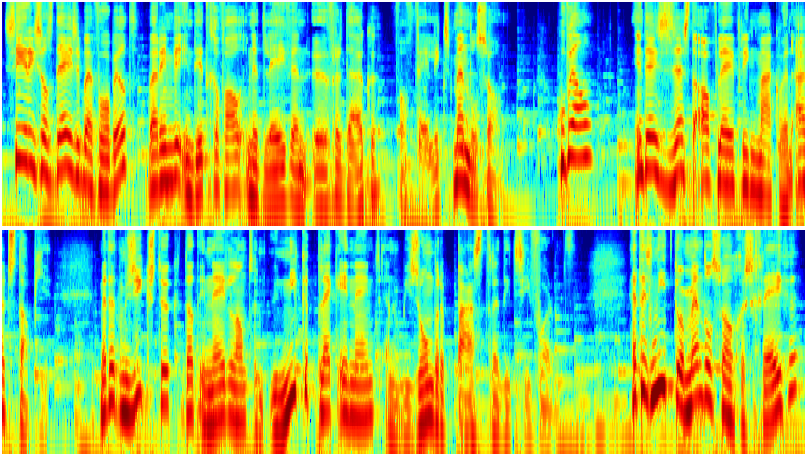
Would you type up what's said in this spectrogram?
Series als deze bijvoorbeeld, waarin we in dit geval in het leven en oeuvre duiken van Felix Mendelssohn. Hoewel, in deze zesde aflevering maken we een uitstapje met het muziekstuk dat in Nederland een unieke plek inneemt en een bijzondere paastraditie vormt. Het is niet door Mendelssohn geschreven,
